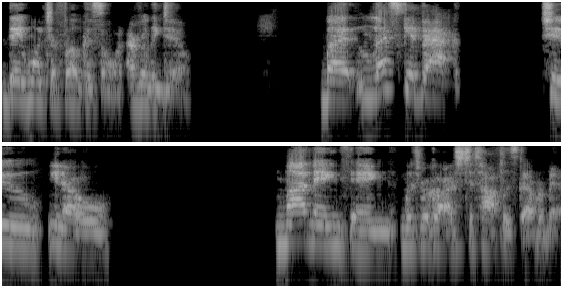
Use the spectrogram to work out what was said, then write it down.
they want to focus on. I really do. But let's get back to, you know, my main thing with regards to topless government.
